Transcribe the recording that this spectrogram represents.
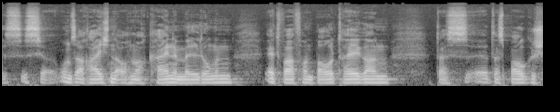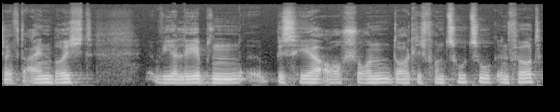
Es ist ja, uns erreichen auch noch keine Meldungen, etwa von Bauträgern, dass äh, das Baugeschäft einbricht. Wir leben bisher auch schon deutlich von Zuzug in Fürth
